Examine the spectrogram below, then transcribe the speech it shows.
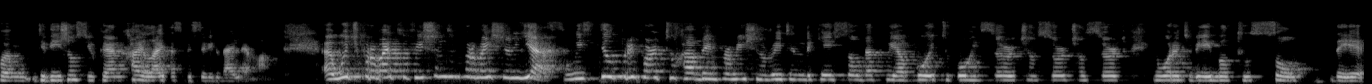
um, divisions, you can highlight a specific dilemma. Uh, which provides sufficient information? Yes, we still prefer to have the information written in the case so that we avoid to go in search and search and search in order to be able to solve the,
